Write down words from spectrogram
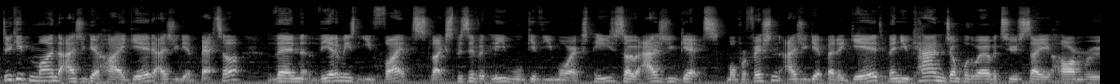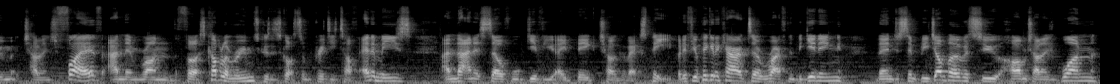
Do keep in mind that as you get higher geared, as you get better, then the enemies that you fight, like specifically, will give you more XP. So as you get more proficient, as you get better geared, then you can jump all the way over to, say, Harm Room Challenge 5, and then run the first couple of rooms, because it's got some pretty tough enemies, and that in itself will give you a big chunk of XP. But if you're picking a character right from the beginning, then just simply jump over to Harm Challenge 1,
